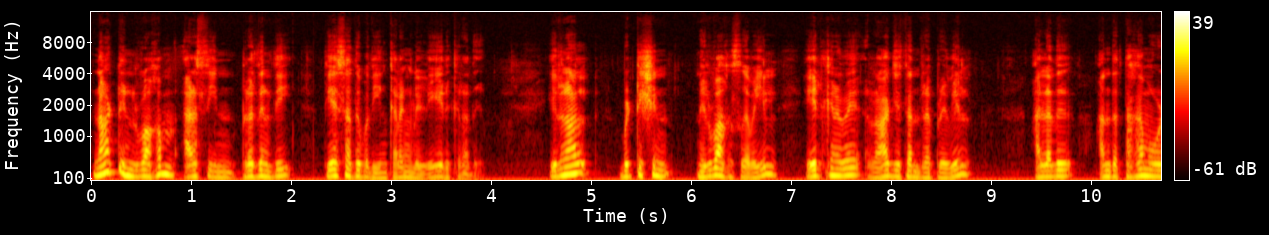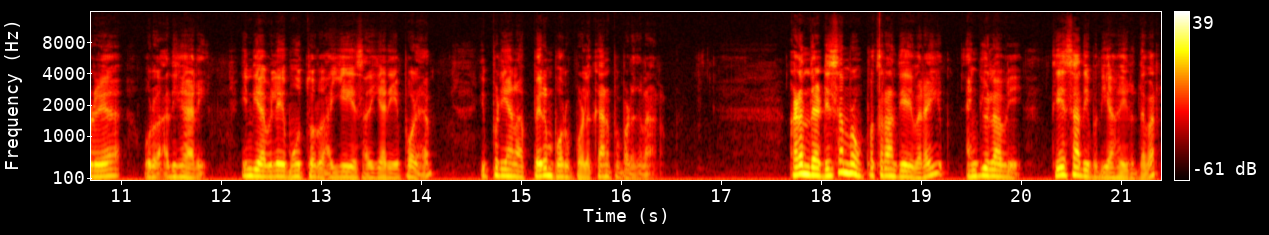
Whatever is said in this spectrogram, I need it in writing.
நாட்டு நிர்வாகம் அரசின் பிரதிநிதி தேசாதிபதியின் கரங்களிலேயே இருக்கிறது. இதனால் பிரிட்டிஷின் நிர்வாக சேவையில் ஏற்கனவே ராஜதந்திர பிரிவில் அல்லது அந்த தகவலுடைய ஒரு அதிகாரி இந்தியாவிலே மூத்த ஒரு ஐஏஎஸ் அதிகாரியைப் போல இப்படியான பெரும் பொறுப்புகளுக்கு அனுப்பப்படுகிறார். கடந்த டிசம்பர் முப்பத்தொராம் தேதி வரை அங்குலாவில் தேசாதிபதியாக இருந்தவர்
